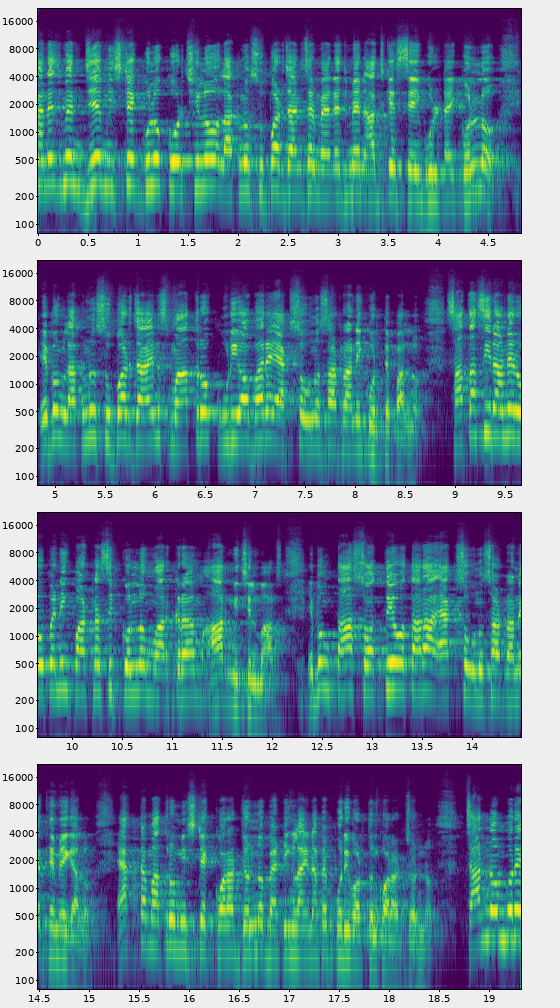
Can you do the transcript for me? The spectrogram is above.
ম্যানেজমেন্ট যে মিস্টেকগুলো করছিল লখনৌ সুপার জায়ান্টসের ম্যানেজমেন্ট আজকে সেই ভুলটাই করল এবং লখনৌ সুপার জায়ান্টস মাত্র কুড়ি ওভারে একশো উনষাট রানই করতে পারল। সাতাশি রানের ওপেনিং পার্টনারশিপ করল মার্করাম আর মিছিল মার্স এবং তা সত্ত্বেও তারা একশো উনষাট রানে থেমে গেল। একটা মাত্র মিস্টেক করার জন্য ব্যাটিং লাইন আপে পরিবর্তন করার জন্য। চার নম্বরে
